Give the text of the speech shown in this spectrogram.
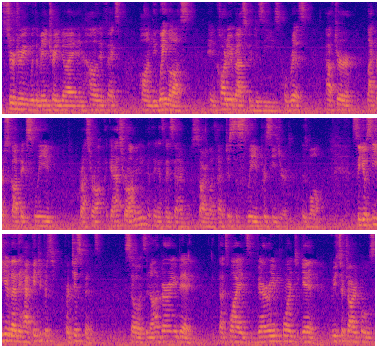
surgery with the Mediterranean diet and how it affects on the weight loss and cardiovascular disease or risk after laparoscopic sleeve gastrostomy, I think how I said, I'm sorry about that, just a sleeve procedure as well. So you'll see here that they have 50 par- participants, so it's not very big. That's why it's very important to get research articles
